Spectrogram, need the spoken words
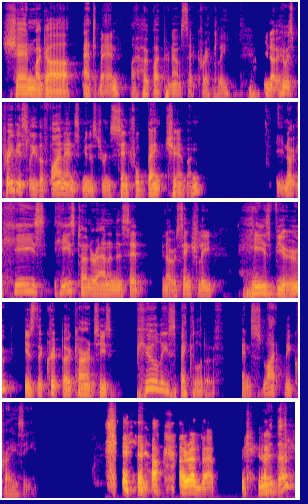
Shanmugam I hope I pronounced that correctly, you know, who was previously the finance minister and central bank chairman, you know, he's he's turned around and has said, you know, essentially his view is that cryptocurrencies purely speculative and slightly crazy. yeah, I read that. you read that?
